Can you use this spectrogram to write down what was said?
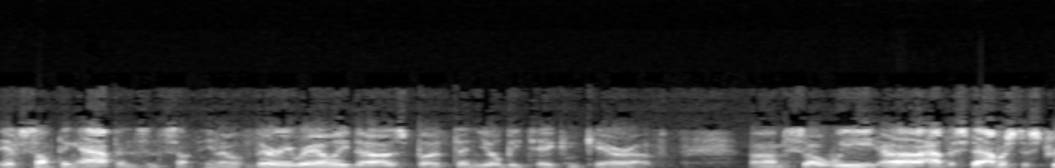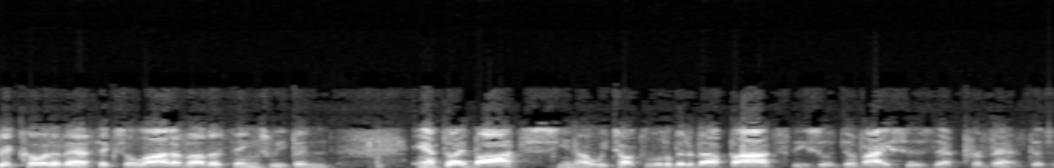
if something happens, and some, you know, very rarely does, but then you'll be taken care of. Um, so we uh, have established a strict code of ethics. A lot of other things. We've been anti-bots. You know, we talked a little bit about bots. These are devices that prevent that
